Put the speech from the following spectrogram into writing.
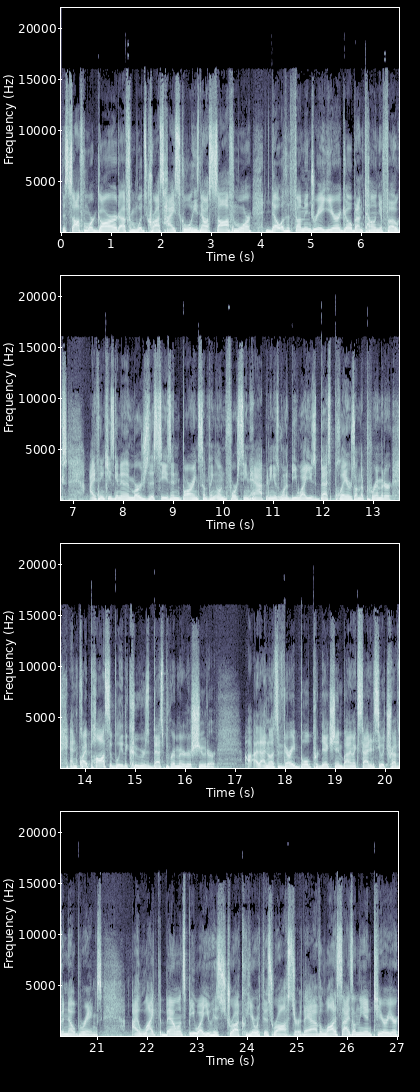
the sophomore guard uh, from Woods Cross High School. He's now a sophomore. Dealt with a thumb injury a year ago, but I'm telling you, folks, I think he's going to emerge this season, barring something unforeseen happening, as one of BYU's best players on the perimeter and quite possibly the Cougars' best perimeter shooter. I know that's a very bold prediction, but I'm excited to see what Trevin Knell brings. I like the balance BYU has struck here with this roster. They have a lot of size on the interior.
